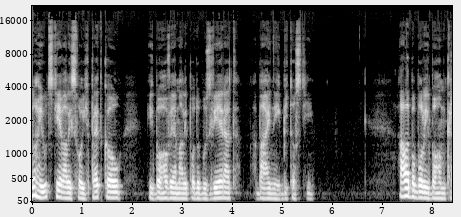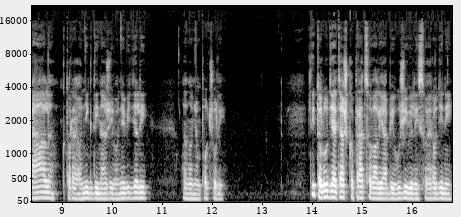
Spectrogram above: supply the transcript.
Mnohí uctievali svojich predkov, ich bohovia mali podobu zvierat a bájnych bytostí. Alebo bol ich bohom kráľ, ktorého nikdy naživo nevideli, len o ňom počuli. Títo ľudia ťažko pracovali, aby uživili svoje rodiny.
